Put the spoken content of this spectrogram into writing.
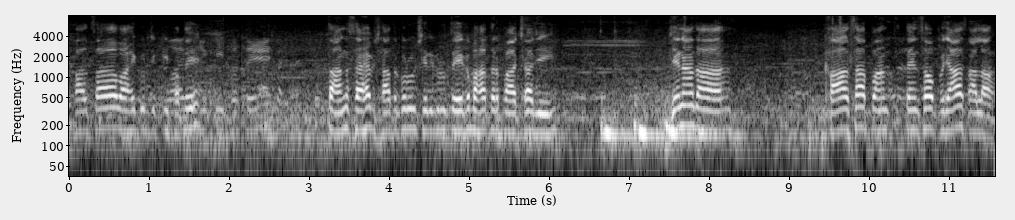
ਖਾਲਸਾ ਵਾਹਿਗੁਰੂ ਜੀ ਕੀ ਫਤਿਹ। ਕੀ ਧੰਨ ਸਾਹਿਬ ਸਤਿਗੁਰੂ ਸ੍ਰੀ ਗੁਰੂ ਤੇਗ ਬਹਾਦਰ ਪਾਤਸ਼ਾਹ ਜੀ ਜਿਨ੍ਹਾਂ ਦਾ ਖਾਲਸਾ ਪੰਥ 350 ਸਾਲਾ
